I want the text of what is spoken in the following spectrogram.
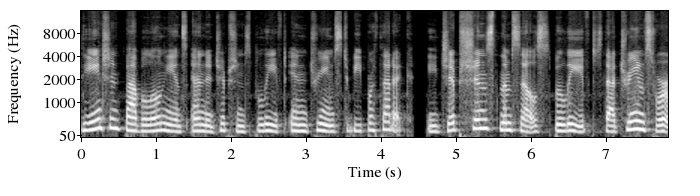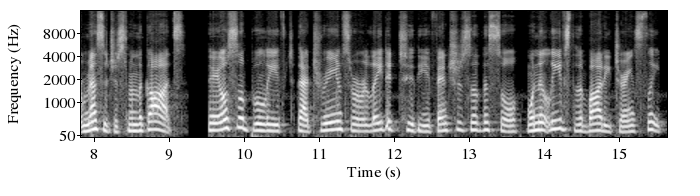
The ancient Babylonians and Egyptians believed in dreams to be prophetic. Egyptians themselves believed that dreams were messages from the gods. They also believed that dreams were related to the adventures of the soul when it leaves the body during sleep.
